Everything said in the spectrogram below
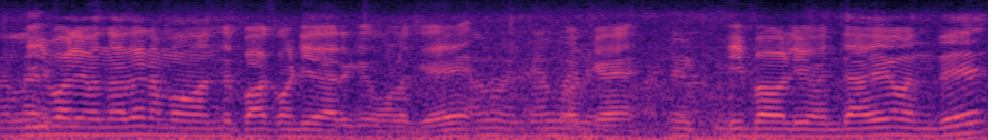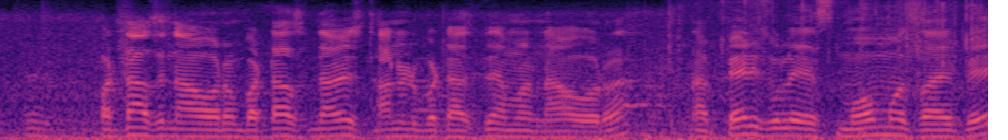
நல்லா தீபாவளி வந்தாலே நம்ம வந்து பார்க்க வேண்டியதாக இருக்குது உங்களுக்கு. ஓகே தீபாவளி வந்தாவே வந்து பட்டாசு நான் வரும். பட்டாசுனாவே ஸ்டாண்டர்ட் பட்டாசு தான் நம்ம நான் வரும். நான் பேர் சொல்ல எஸ் மோமோ சாஹிப்பு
